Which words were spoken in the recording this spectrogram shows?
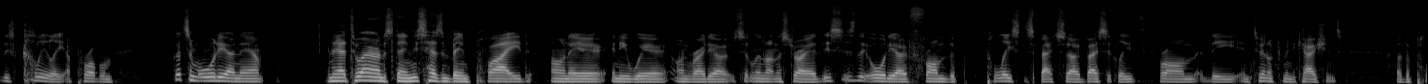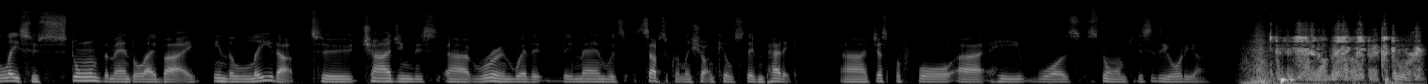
there's clearly a problem. Got some audio now. Now, to our understanding, this hasn't been played on air anywhere on radio, certainly not in Australia. This is the audio from the police dispatch, so basically from the internal communications of the police who stormed the Mandalay Bay in the lead up to charging this uh, room where the, the man was subsequently shot and killed, Stephen Paddock, uh, just before uh, he was stormed. This is the audio. Sit on the suspect's door.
